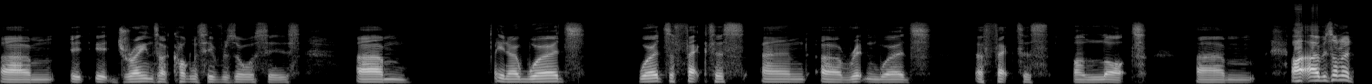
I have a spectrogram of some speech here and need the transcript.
Um, it it drains our cognitive resources. Um, you know, words words affect us, and uh, written words affect us a lot. Um, I, I, was on a,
